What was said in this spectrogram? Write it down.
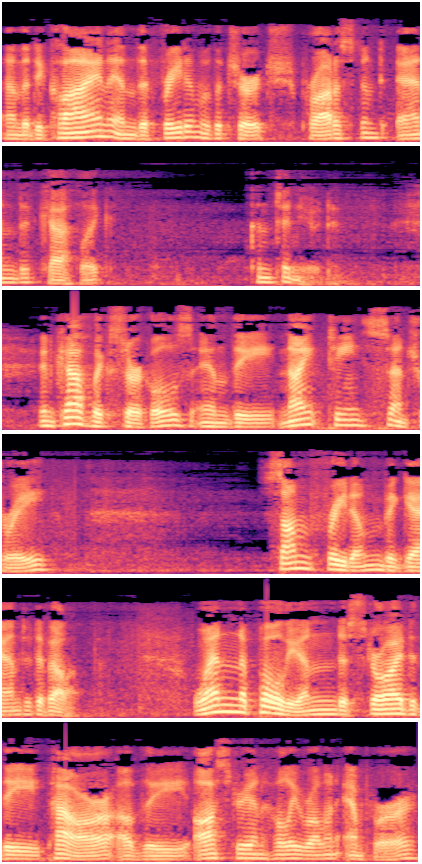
And the decline in the freedom of the Church, Protestant and Catholic, continued. In Catholic circles in the 19th century, some freedom began to develop. When Napoleon destroyed the power of the Austrian Holy Roman Emperor,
